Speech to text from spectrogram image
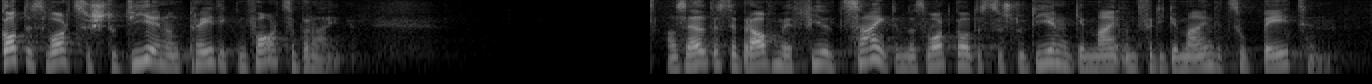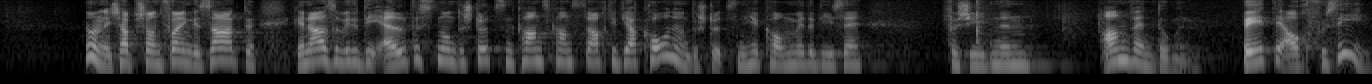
Gottes Wort zu studieren und Predigten vorzubereiten. Als Älteste brauchen wir viel Zeit, um das Wort Gottes zu studieren und für die Gemeinde zu beten. Nun, ich habe schon vorhin gesagt, genauso wie du die Ältesten unterstützen kannst, kannst du auch die Diakone unterstützen. Hier kommen wieder diese verschiedenen Anwendungen. Bete auch für sie.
